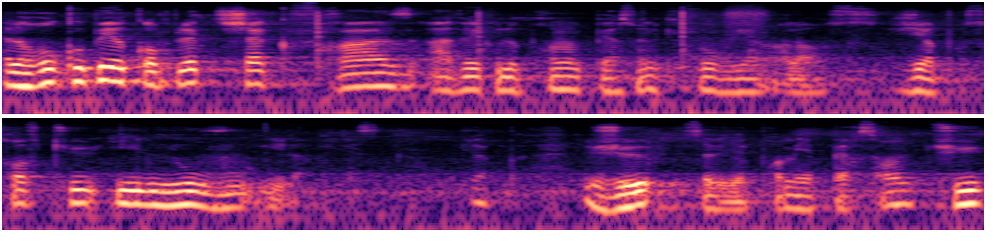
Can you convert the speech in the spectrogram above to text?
Alors, recopier et complète chaque phrase avec le pronom personne qui convient. Alors, j'ai apostrophe, tu, il, nous, vous, il. Je, ça veut dire première personne, tu,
